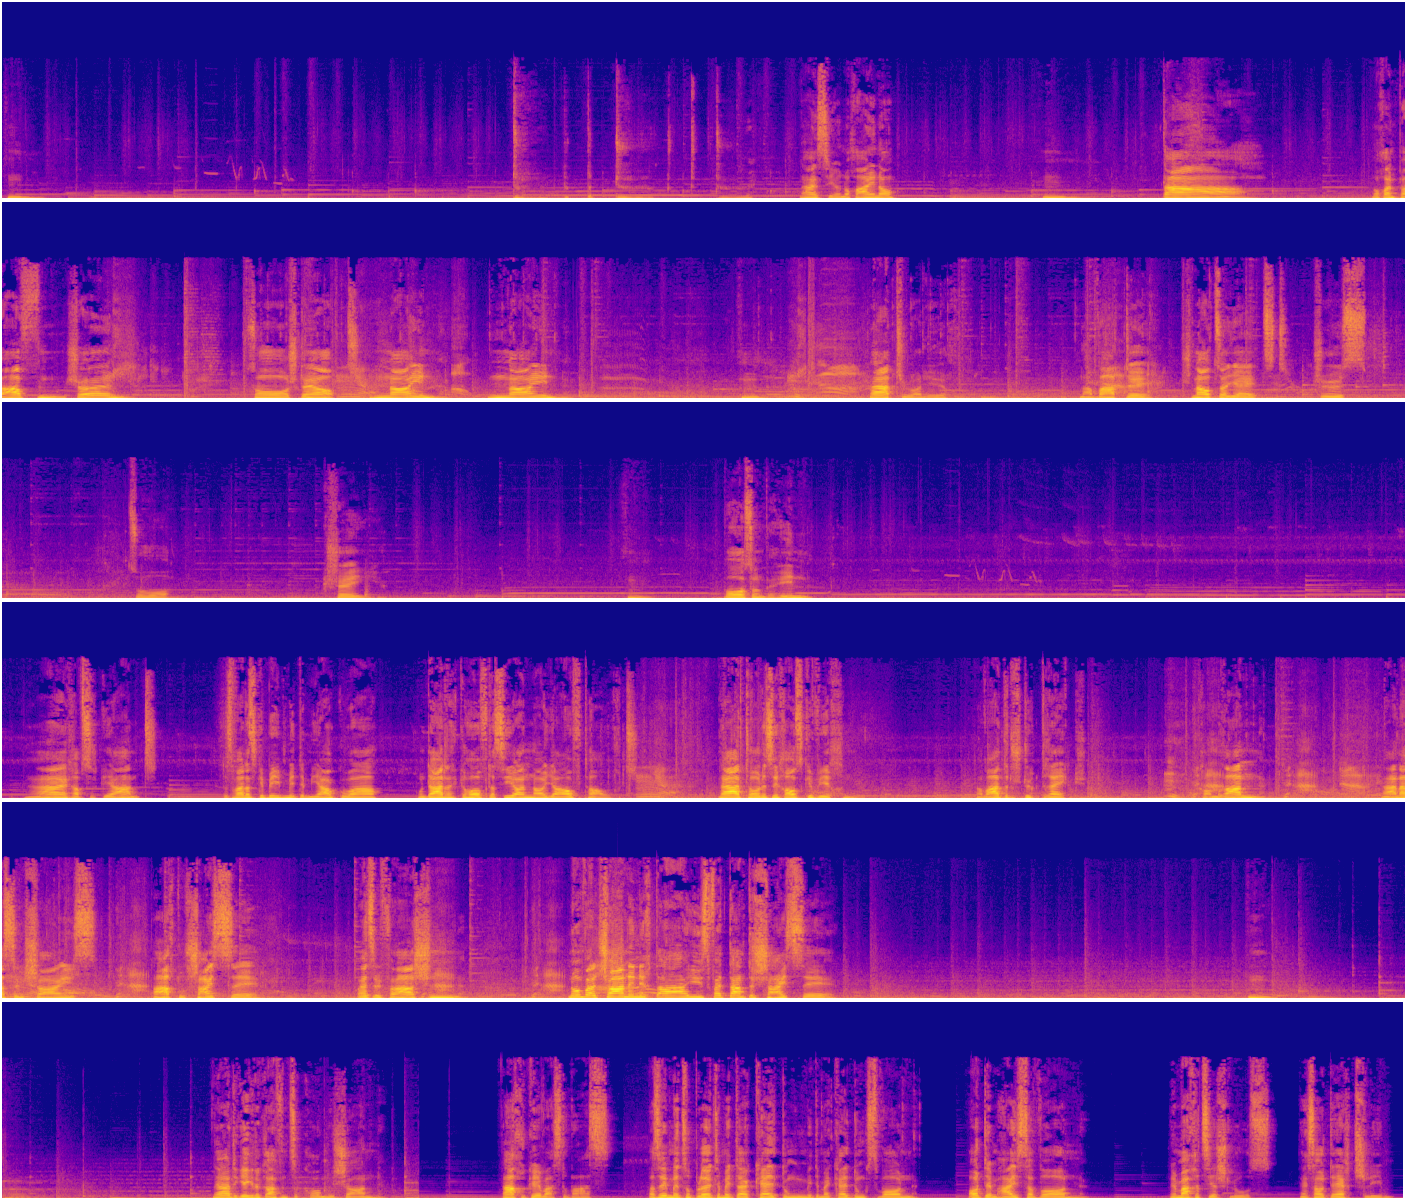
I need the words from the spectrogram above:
Hm. Na, ist hier noch einer? Hm. Da! Noch ein paar Affen. Schön. So, sterbt. Nein. Nein. Hm. Natürlich. Na, warte. Schnauze jetzt. Tschüss. So. Okay. Hm. Wo sollen wir hin? Ah, ich hab's geahnt. Das war das Gebiet mit dem Jaguar. Und da hatte ich gehofft, dass hier ein neuer auftaucht. Na toll, ist nicht ausgewichen. Da wartet ein Stück Dreck. Komm ran. Na, das sind Scheiß. Ach du Scheiße. Willst du mich verarschen? Nur weil Shani nicht da ist, verdammte Scheiße. Hm. Ja, die Gegner greifen zu komisch an. Ach, okay, weißt du was. Was sind mir so blöd mit der Erkältung, mit dem Erkältungswahn und dem heißer Wahn. Wir machen jetzt hier Schluss. Es ist halt echt schlimm.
